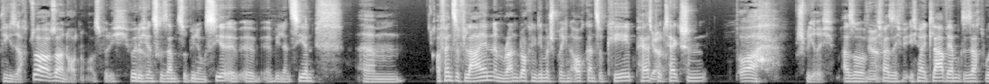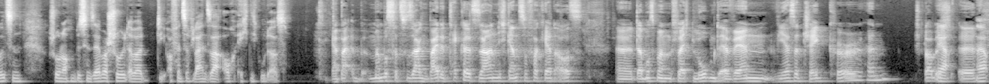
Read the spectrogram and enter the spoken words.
wie gesagt, sah, sah in Ordnung aus, würde ich, würde ja. ich insgesamt so bilanzier, äh, äh, bilanzieren. Ähm, Offensive Line im Run-Blocking dementsprechend auch ganz okay. Pass ja. Protection, boah, schwierig. Also ja. ich weiß nicht, ich meine, klar, wir haben gesagt, Wilson schon auch ein bisschen selber schuld, aber die Offensive Line sah auch echt nicht gut aus. Ja, man muss dazu sagen, beide Tackles sahen nicht ganz so verkehrt aus. Äh, da muss man vielleicht lobend erwähnen, wie heißt er, Jake Curran? Ich glaube, ja. ich, äh, ja.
